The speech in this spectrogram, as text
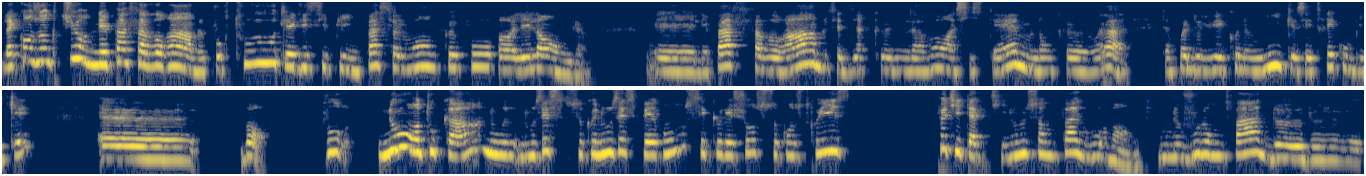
La conjoncture n'est pas favorable pour toutes les disciplines, pas seulement que pour euh, les langues. n'est pas favorable, c'est-à-dire que nous avons un système, donc euh, voilà, d'un point de vue économique, c'est très compliqué. Euh, bon, pour nous, en tout cas, ce que nous espérons, c'est que les choses se construisent petit à petit. Nous ne sommes pas gourmandes. Nous ne voulons pas de...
